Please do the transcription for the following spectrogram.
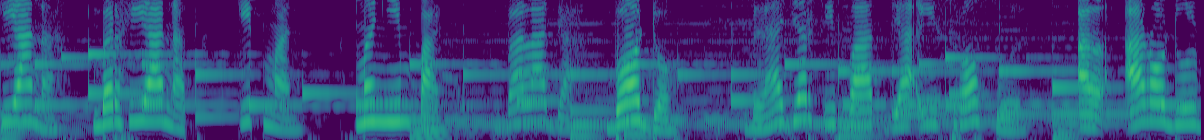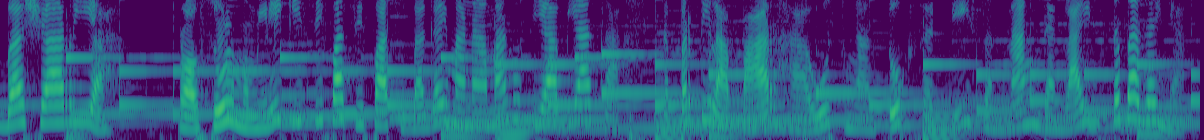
Hianah, berkhianat Kitman, menyimpan Baladah, bodoh Belajar sifat Jais Rasul Al-Arodul Basyariyah Rasul memiliki sifat-sifat sebagaimana manusia biasa, seperti lapar, haus, ngantuk, sedih, senang, dan lain sebagainya.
